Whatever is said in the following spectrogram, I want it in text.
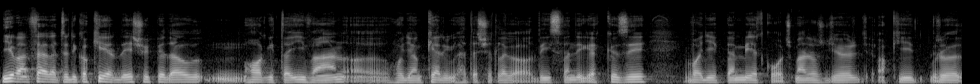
Nyilván felvetődik a kérdés, hogy például mm, Hargita Iván hogyan kerülhet esetleg a díszvendégek közé, vagy éppen miért Kolcsmáros György, akiről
